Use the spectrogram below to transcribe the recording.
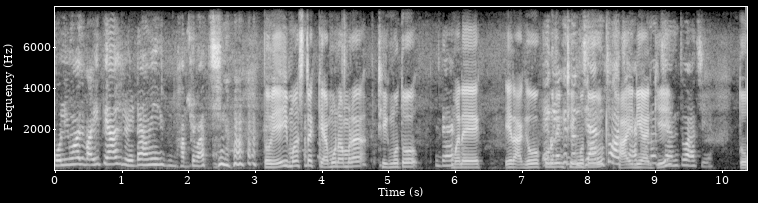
ফলি মাছ বাড়িতে আসলো এটা আমি ভাবতে পারছি না। তো এই মাছটা কেমন আমরা ঠিকমতো। মানে এর আগেও কোনোদিন কিন্তু ঠিকমতো খাইনি আর কি। তো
